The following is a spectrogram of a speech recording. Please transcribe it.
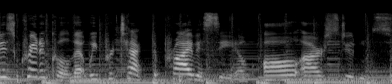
It is critical that we protect the privacy of all our students.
